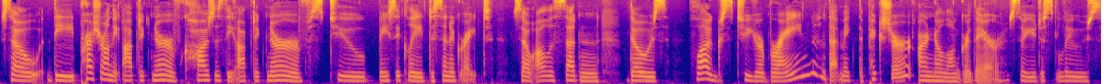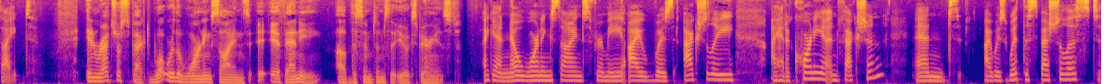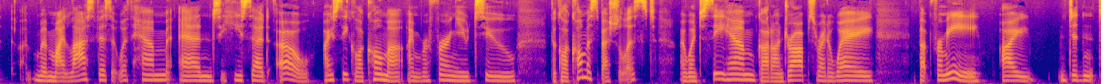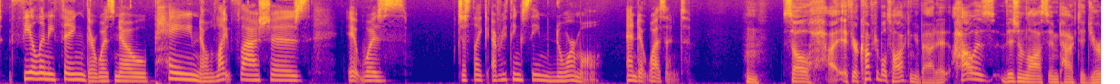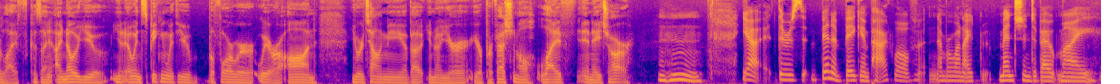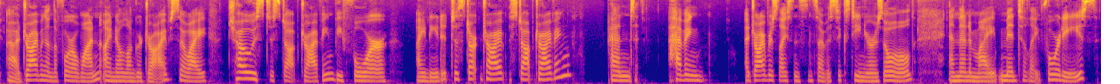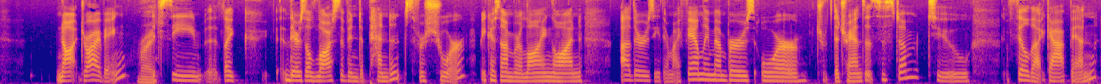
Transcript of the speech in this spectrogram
so the pressure on the optic nerve causes the optic nerves to basically disintegrate. So all of a sudden, those plugs to your brain that make the picture are no longer there. So you just lose sight. In retrospect, what were the warning signs, if any, of the symptoms that you experienced? Again, no warning signs for me. I was actually, I had a cornea infection and I was with the specialist when my last visit with him, and he said, Oh, I see glaucoma. I'm referring you to the glaucoma specialist. I went to see him, got on drops right away. But for me, I didn't feel anything. There was no pain, no light flashes. It was just like everything seemed normal, and it wasn't. Hmm. So, if you're comfortable talking about it, how has vision loss impacted your life? Because I, I, know you, you know, in speaking with you before we're, we were on, you were telling me about, you know, your, your professional life in HR. Mm-hmm. Yeah, there's been a big impact. Well, number one, I mentioned about my uh, driving on the 401. I no longer drive, so I chose to stop driving before I needed to start drive stop driving. And having a driver's license since I was 16 years old, and then in my mid to late 40s, not driving. Right. It seemed like there's a loss of independence for sure because I'm relying on others, either my family members or tr- the transit system, to fill that gap in.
